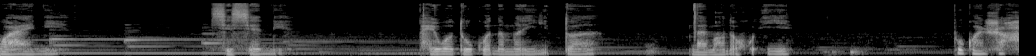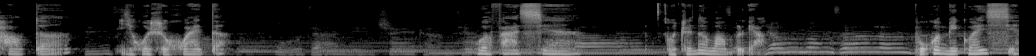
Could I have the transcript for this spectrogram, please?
我爱你。谢谢你陪我度过那么一段难忘的回忆，不管是好的，亦或是坏的。我发现我真的忘不了，不过没关系，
